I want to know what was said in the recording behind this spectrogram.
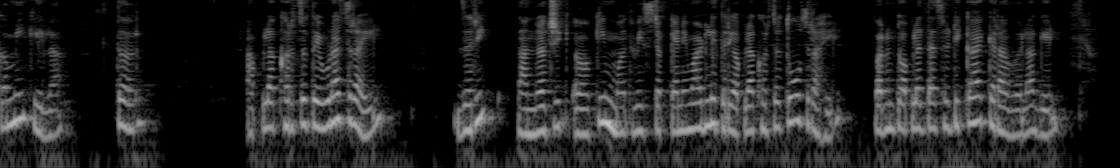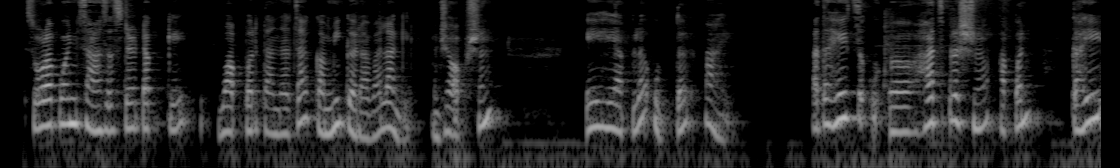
कमी केला तर आपला खर्च तेवढाच राहील. जरी तांदळाची किंमत वीस टक्क्याने वाढली तरी आपला खर्च तोच राहील. परंतु आपल्याला त्यासाठी काय करावं लागेल? सोळा पॉईंट सहासष्ट टक्के वापर तांदळाचा कमी करावा लागेल. म्हणजे ऑप्शन ए हे आपलं उत्तर आहे. आता हेच हाच प्रश्न आपण काही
